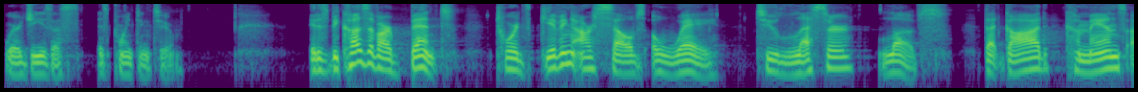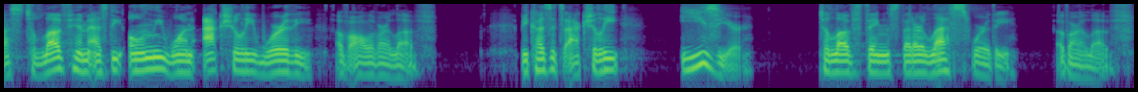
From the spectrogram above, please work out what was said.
where Jesus is pointing to. It is because of our bent towards giving ourselves away to lesser loves that God commands us to love Him as the only one actually worthy of all of our love because it's actually easier to love things that are less worthy of our love.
